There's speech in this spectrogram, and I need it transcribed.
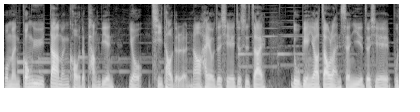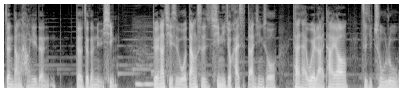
我们公寓大门口的旁边。有乞讨的人，然后还有这些就是在路边要招揽生意的这些不正当行业的的这个女性，嗯、对，那其实我当时心里就开始担心，说太太未来她要自己出入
